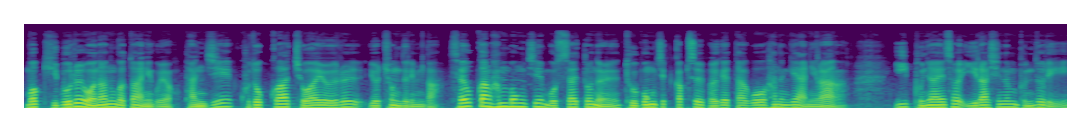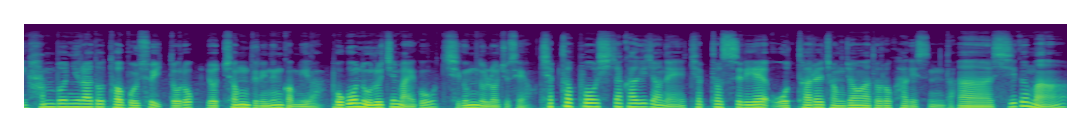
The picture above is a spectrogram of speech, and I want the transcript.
뭐 기부를 원하는 것도 아니고요. 단지 구독과 좋아요를 요청드립니다. 새우깡 한 봉지 못 살 돈을 두 봉지 값을 벌겠다고 하는 게 아니라 이 분야에서 일하시는 분들이 한 분이라도 더 볼 수 있도록 요청드리는 겁니다. 보고 누르지 말고 지금 눌러주세요. 챕터 4 시작하기 전에 챕터 3의 오타를 정정하도록 하겠습니다. 아, 시그마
